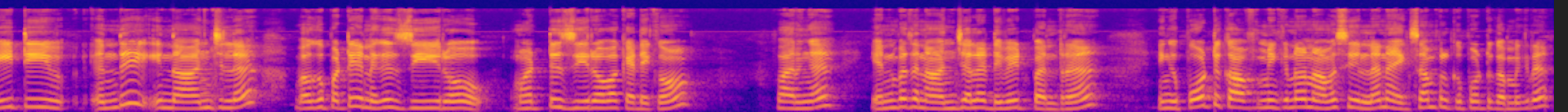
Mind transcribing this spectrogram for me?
எயிட்டி வந்து இந்த அஞ்சில் வகுப்பட்டு எனக்கு ஜீரோ மட்டு ஜீரோவாக கிடைக்கும். பாருங்கள் எண்பதை நான் அஞ்சால் டிவைட் பண்ணுறேன் நீங்கள் போட்டு காமிக்கணும்னு அவசியம் இல்லை. நான் எக்ஸாம்பிளுக்கு போட்டு காமிக்கிறேன்.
